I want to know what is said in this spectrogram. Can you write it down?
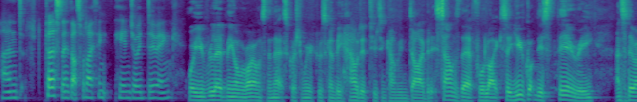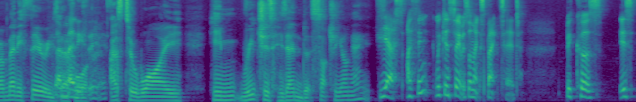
And personally, that's what I think he enjoyed doing. Well, you've led me on right on to the next question, which was going to be how did Tutankhamun die? But it sounds therefore like so you've got this theory, and so there are many theories There are many therefore theories. as to why he reaches his end at such a young age. Yes, I think we can say it was unexpected because his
